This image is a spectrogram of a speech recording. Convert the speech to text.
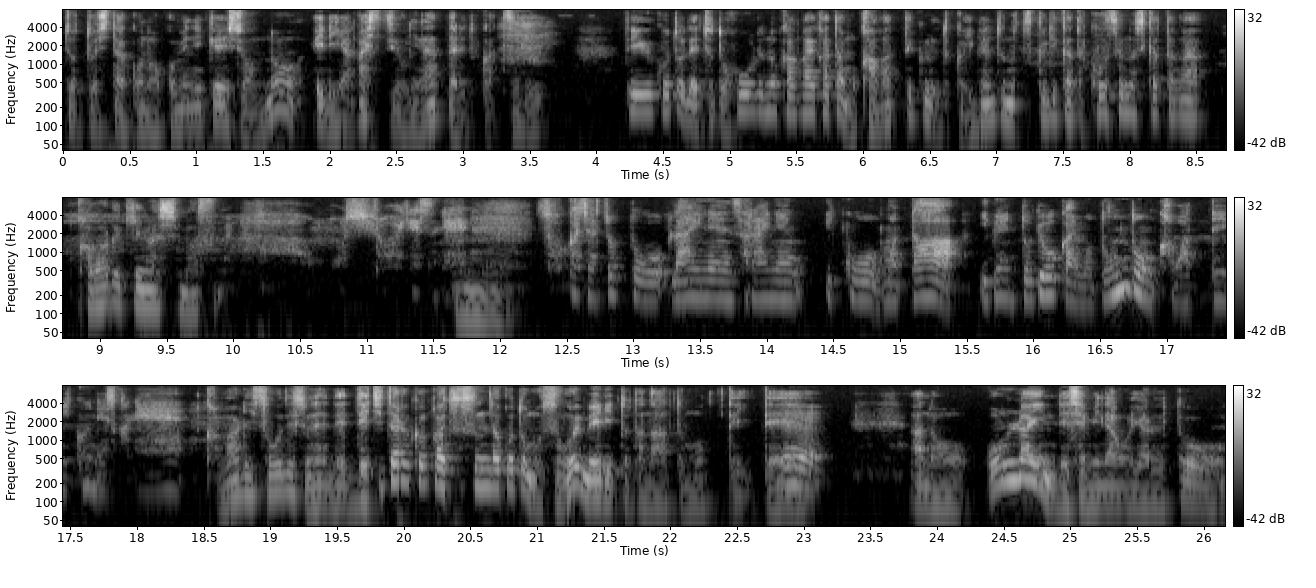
ちょっとしたこのコミュニケーションのエリアが必要になったりとかする。っていうことで、ちょっとホールの考え方も変わってくるとか、イベントの作り方、構成の仕方が変わる気がしますね。面白いですうね。んそうか、じゃあちょっと来年、再来年以降、またイベント業界もどんどん変わっていくんですかね。変わりそうですよね。で、デジタル化が進んだこともすごいメリットだなと思っていて、えあの、オンラインでセミナーをやると、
